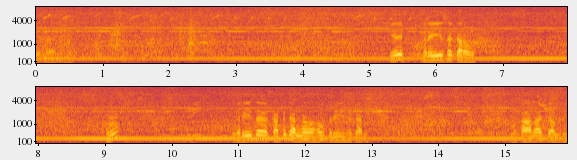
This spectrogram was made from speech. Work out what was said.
ਜਰਨੈਲ ਵੀਰ ਇਹ ਗਰੀਸ ਕਰੋ। ਹੂੰ? ਗਰੀਸ ਕੱਟ ਕਰਨਾ ਉਹ ਗਰੀਸ ਕਰ ਮਕਾਲਾ ਜਲਦੀ।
